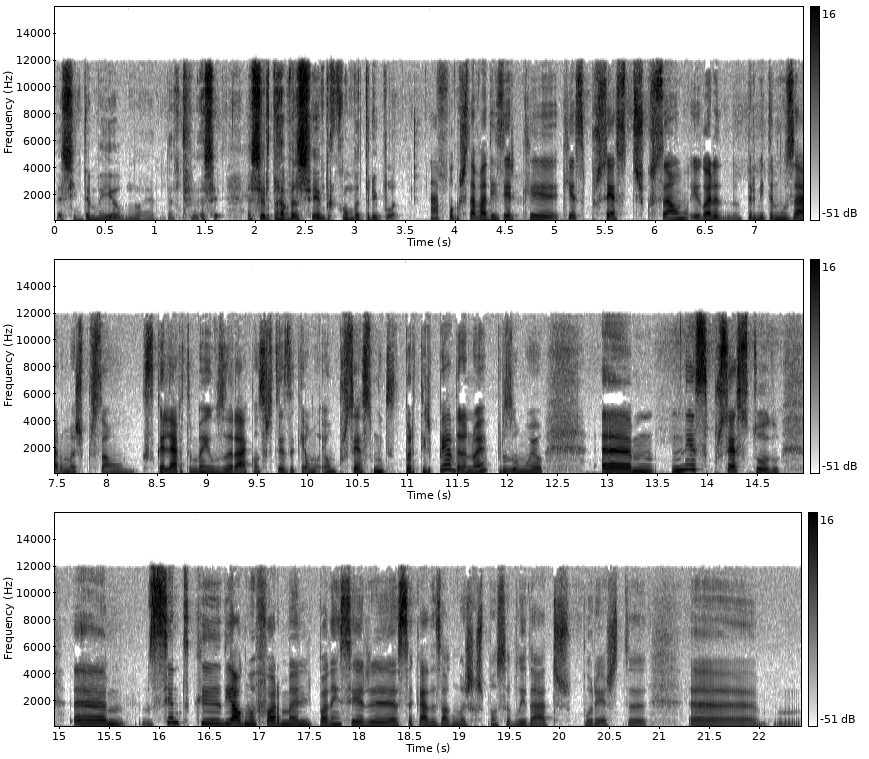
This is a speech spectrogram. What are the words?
assim também eu, não é? Portanto, acertava sempre com uma tripla. Há pouco estava a dizer que, que esse processo de discussão, e agora permita-me usar uma expressão que se calhar também usará com certeza, que é um, é um processo muito de partir pedra, não é? Presumo eu. Um, nesse processo todo, um, sente que de alguma forma lhe podem ser sacadas algumas responsabilidades por este, uh,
